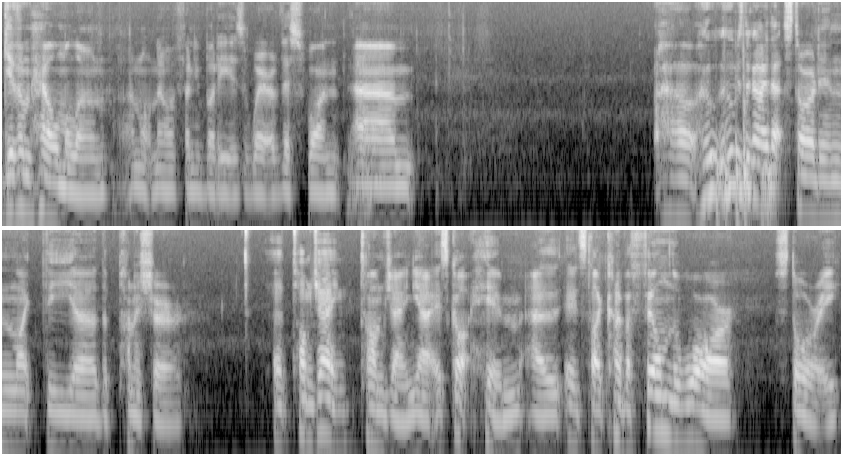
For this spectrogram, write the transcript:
give him hell, Malone. I don't know if anybody is aware of this one. Um, uh, who who was the guy that starred in like the uh, the Punisher? Uh, Tom Jane. Tom Jane, yeah, it's got him. As, it's like kind of a film noir story,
